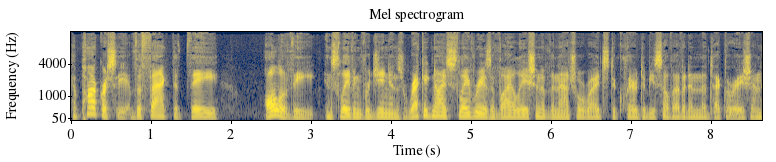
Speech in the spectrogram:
hypocrisy of the fact that they all of the enslaving Virginians recognized slavery as a violation of the natural rights declared to be self evident in the Declaration,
